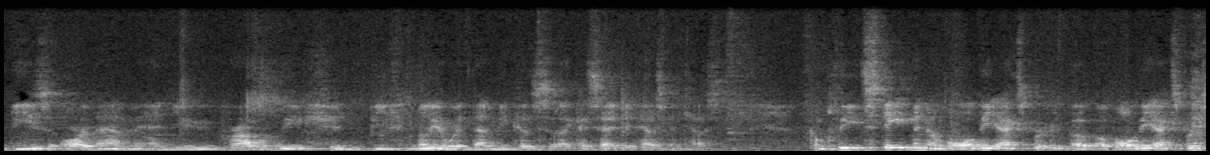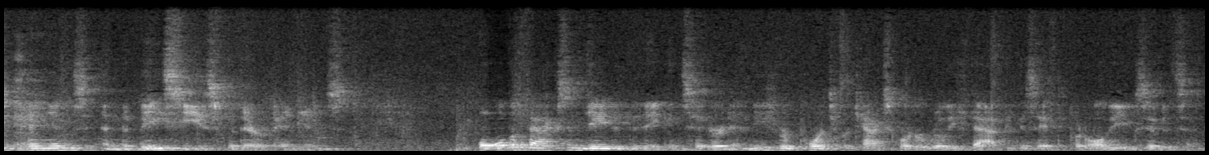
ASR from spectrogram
These are them, and you probably should be familiar with them because, like I said, it has been tested. Complete statement of all the expert of, of all the experts' opinions and the bases for their opinions. All the facts and data that they considered, and these reports for tax court are really fat because they have to put all the exhibits in.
